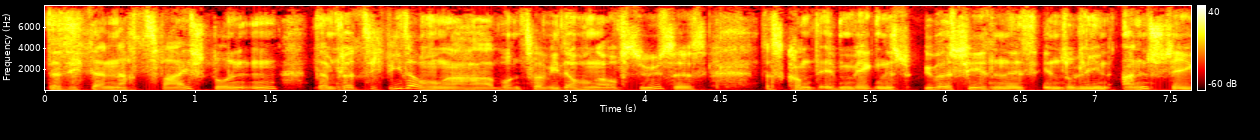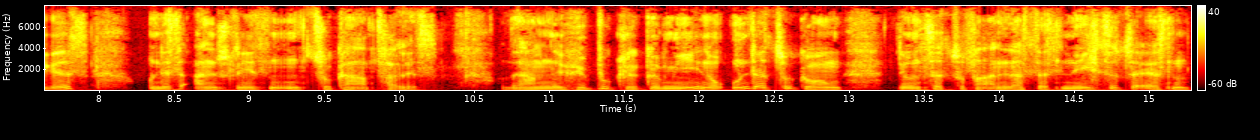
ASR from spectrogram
dass ich dann nach zwei Stunden dann plötzlich wieder Hunger habe und zwar wieder Hunger auf Süßes. Das kommt eben wegen des überschießenden Insulinanstieges und des anschließenden Zuckerabfalles. Und wir haben eine Hypoglykämie, eine Unterzuckerung, die uns dazu veranlasst, das nächste zu essen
